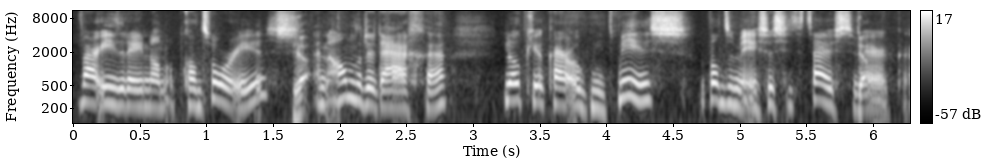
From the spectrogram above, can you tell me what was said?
waar iedereen dan op kantoor is. Ja. En andere dagen loop je elkaar ook niet mis... want de meesten zitten thuis te werken.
